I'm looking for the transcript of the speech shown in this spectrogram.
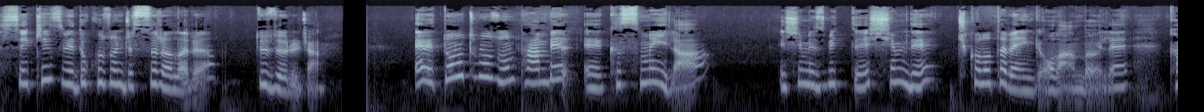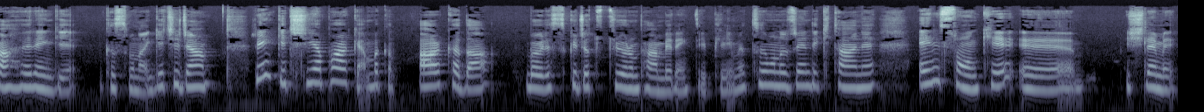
8 ve 9. sıraları düz öreceğim. Evet donutumuzun pembe e, kısmıyla işimiz bitti. Şimdi çikolata rengi olan böyle kahverengi kısmına geçeceğim. Renk geçişi yaparken bakın arkada böyle sıkıca tutuyorum pembe renkli ipliğimi. Tığımın üzerinde iki tane en sonki e, işlemi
